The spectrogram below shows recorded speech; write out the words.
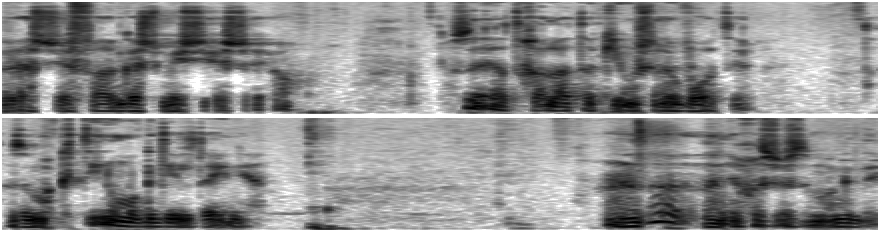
והשפע הגשמי שיש היום. זה התחלת הקיום של הנבואות האלה. זה מקטין או מגדיל את העניין? אני לא, חושב שזה מגדיל.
